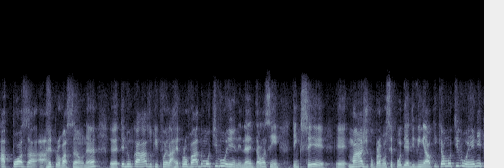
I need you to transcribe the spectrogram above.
após a, a reprovação. Né? É, teve um caso que foi lá reprovado motivo N, né? Então, assim, tem que ser é, mágico para você poder adivinhar o que, que é o motivo N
